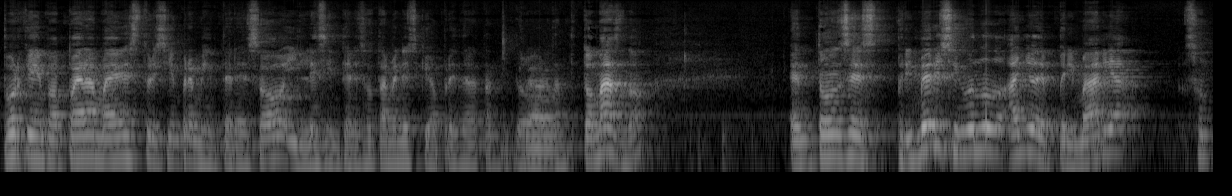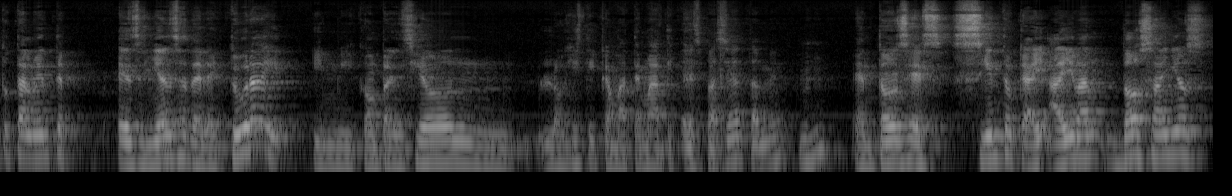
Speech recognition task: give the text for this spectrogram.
Porque mi papá era maestro y siempre me interesó y les interesó también es que yo aprendiera tantito, Claro. tantito más, ¿no? Entonces, primero y segundo año de primaria son totalmente enseñanza de lectura y, y mi comprensión logística matemática. Espacial también. Entonces, siento que ahí, ahí van dos años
